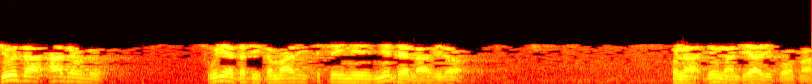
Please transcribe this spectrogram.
ကျိုးစားအားထုတ်လို့ဝိရိယတတိသမာဓိအချိန်ကြီးမြင့်တက်လာပြီးတော့ ခုနယုံနာတရားတွေပေါ်မှာ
